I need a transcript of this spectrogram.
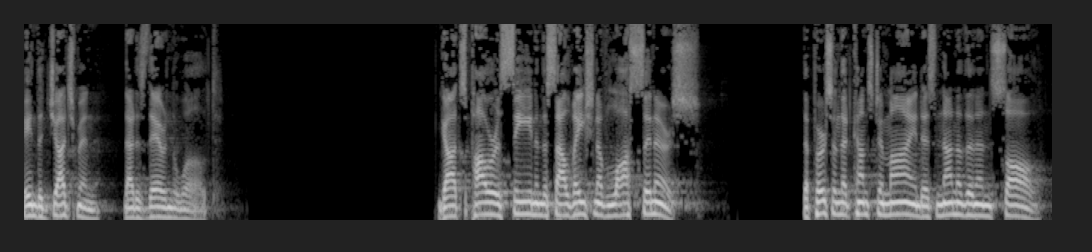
in the judgment that is there in the world. God's power is seen in the salvation of lost sinners. The person that comes to mind is none other than Saul.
